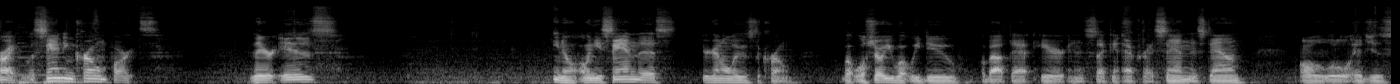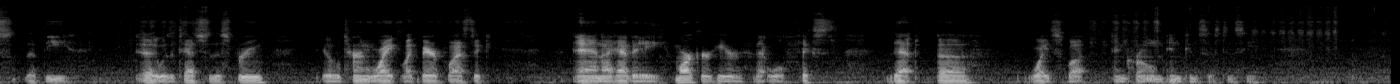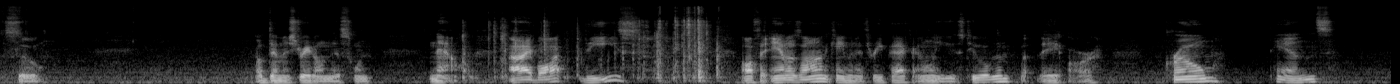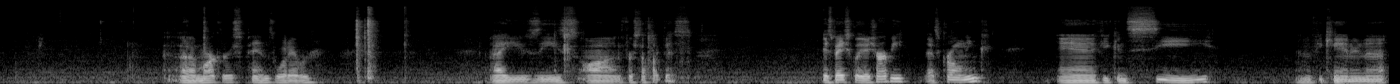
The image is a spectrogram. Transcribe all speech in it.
All right, with sanding chrome parts, there is, you know, when you sand this, you're going to lose the chrome. But we'll show you what we do about that here in a second after I sand this down. All the little edges that the that it was attached to the sprue, it'll turn white like bare plastic. And I have a marker here that will fix that uh, white spot and chrome inconsistency. So I'll demonstrate on this one now. I bought these off of Amazon. It came in a three pack. I only used two of them, but they are chrome pens, uh, markers, pens, whatever. I use these on for stuff like this. It's basically a Sharpie. That's chrome ink. And if you can see, I don't know if you can or not,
